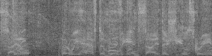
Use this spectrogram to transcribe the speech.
Suicidal. But we have to move inside the shield screen.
